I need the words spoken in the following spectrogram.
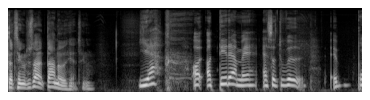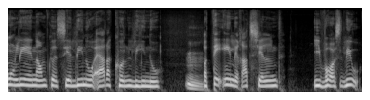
Der tænker du, så der er noget her, tænker du. Ja, og, og det der med, altså du ved, øh, Brun lige en omkvædet siger, lige nu er der kun lige nu. Mm. Og det er egentlig ret sjældent i vores liv,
